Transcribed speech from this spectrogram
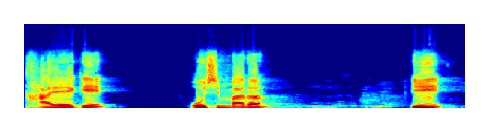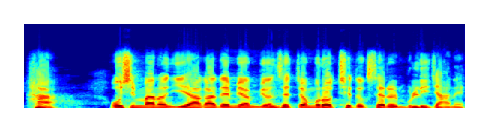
가액이 50만 원 이하 50만 원 이하가 되면 면세점으로 취득세를 물리지 않아.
